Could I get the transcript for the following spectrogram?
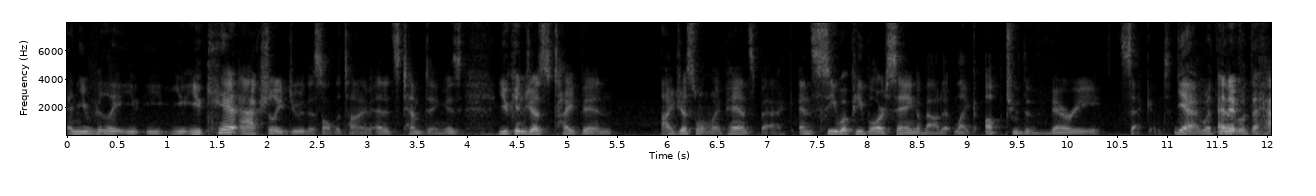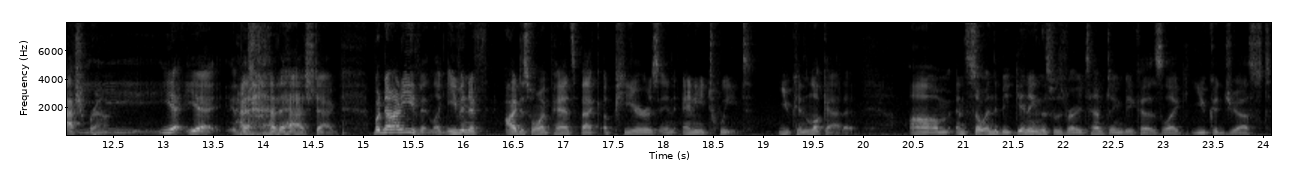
and you really you, you you can't actually do this all the time, and it's tempting. Is you can just type in, "I just want my pants back," and see what people are saying about it, like up to the very second. Yeah, with the, And if- with the hash brown. Yeah, yeah, the, Hashtag. the hashtag. but not even like even if I just want my pants back appears in any tweet, you can look at it. Um, and so in the beginning, this was very tempting because like you could just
